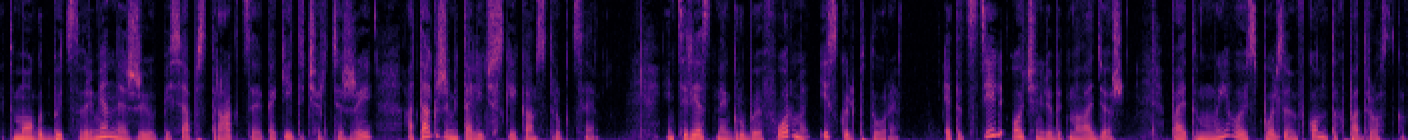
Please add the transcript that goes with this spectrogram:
Это могут быть современная живопись, абстракция, какие-то чертежи, а также металлические конструкции. Интересные грубые формы и скульптуры. Этот стиль очень любит молодежь, поэтому мы его используем в комнатах подростков.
